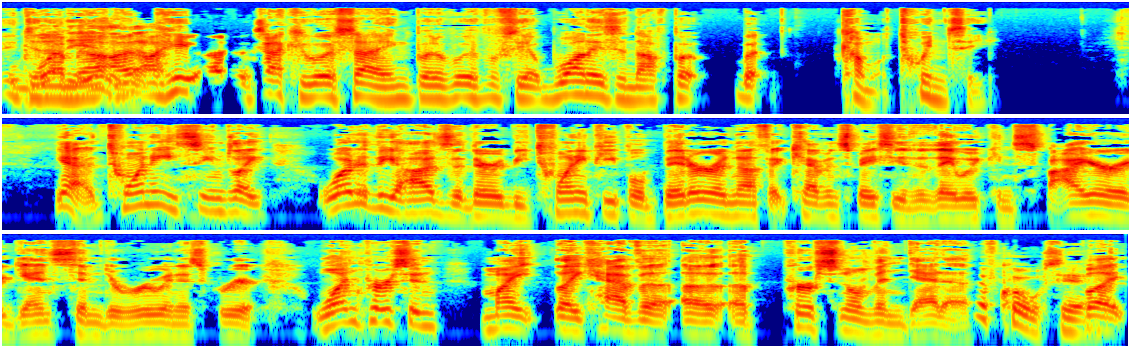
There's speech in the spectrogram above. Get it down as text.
You know, I, mean, I, I, hear exactly what you're saying, but obviously one is enough. But but come on, twenty. Yeah, 20 seems like what are the odds that there would be 20 people bitter enough at Kevin Spacey that they would conspire against him to ruin his career? One person might like have a, a, a personal vendetta. Of course, yeah. But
